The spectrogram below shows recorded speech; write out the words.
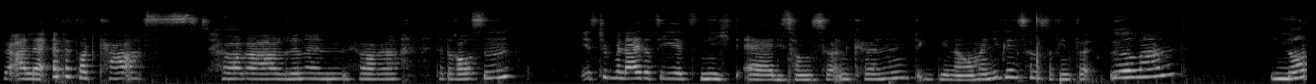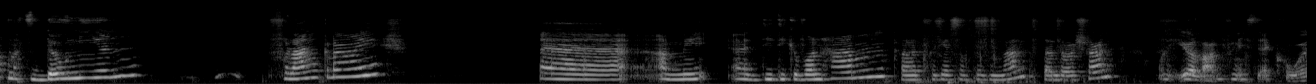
Für alle Apple Podcast-Hörerinnen, Hörer da draußen, es tut mir leid, dass ihr jetzt nicht äh, die Songs hören könnt. Genau, mein Lieblingssong ist auf jeden Fall Irland, Nordmazedonien, Frankreich, äh, Armee, äh, die die gewonnen haben, gerade vergessen aus welchem Land, dann Deutschland und Irland finde ich sehr cool.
